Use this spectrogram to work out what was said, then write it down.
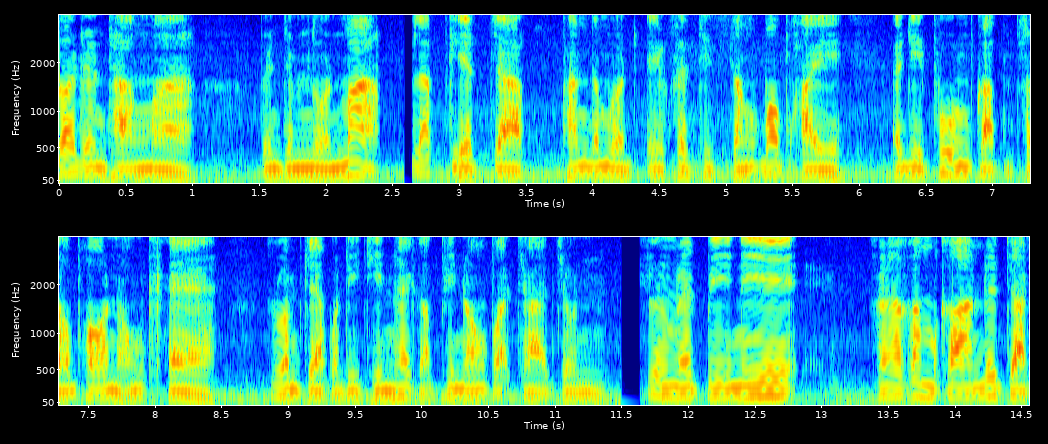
ก็เดินทางมาเป็นจำนวนมาก รับเกียรติจากพันตำรวจเอกสถิตสังปอภัย อดีตผู้กำกับสพหนองแค ร่วมแจกปฏิทินให้กับพี่น้องประชาชน ซึ่งในปีนี้คณะกรรมการได้จัด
